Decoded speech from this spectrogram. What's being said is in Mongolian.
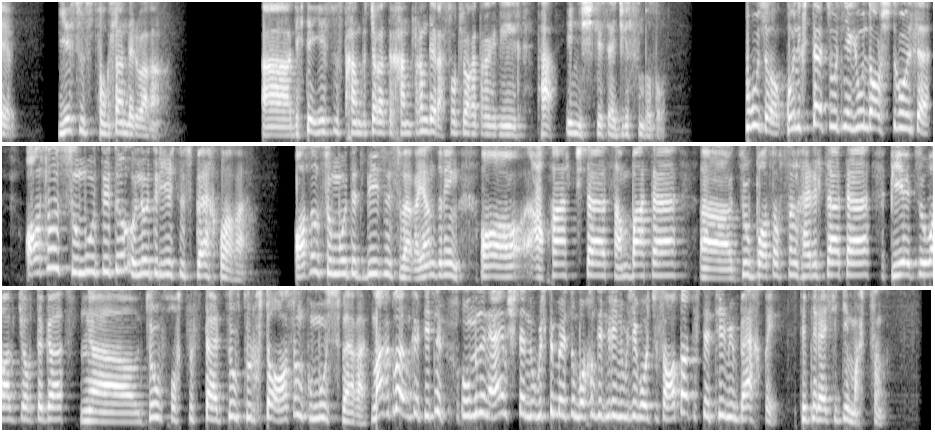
Есүс цуглаан дээр байгаа. Аа гэхдээ Есүст хандж байгаа тэр хандлаган дээр асуудал байгаа гэдгийг та энэ ишлээс ажигласан болов. Тэгвэл гонигтай зүйл нь яг юунд оршдог вэ? Олон сүмүүдэд өнөөдөр Есүс байхгүй байгаа олон сүмүүдэд бизнес байгаа. Янз бүрийн авхаалчтай, самбаатай, зөв боловсон харилцаатай бие зөв авч явдаг зөв хувцастай зөв төрхтэй олон хүмүүс байгаа. Магадгүй үнэхээр тэд нар өмнө нь аимшигтай нүгэлтэн байсан бурхан тэдний нүглийг уучлсан. Одоо тэгтээ тийм юм байхгүй. Тэд нар аль хэдийн мартсан.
